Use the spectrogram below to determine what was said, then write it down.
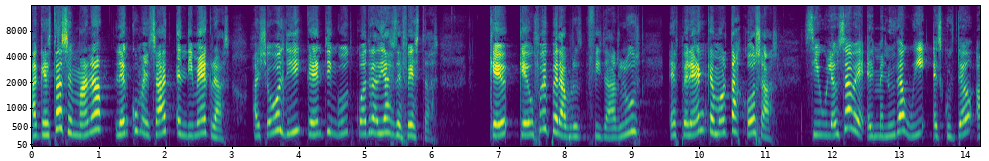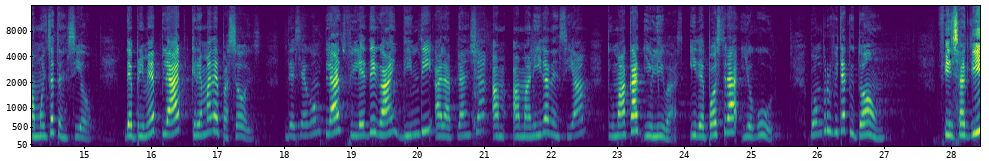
Aquesta setmana l'hem començat en dimecres. Això vol dir que hem tingut quatre dies de festes. Què, què heu fet per aprofitar-los? Esperem que moltes coses. Si voleu saber el menú d'avui, escolteu amb molta atenció. De primer plat, crema de passols. De segon plat, filet de gany d'indi a la planxa amb amanida d'enciam, tomàquet i olives. I de postre, iogurt. Bon profit a tothom! Fins aquí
